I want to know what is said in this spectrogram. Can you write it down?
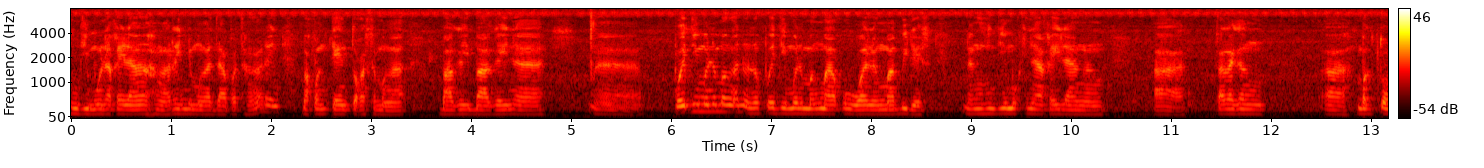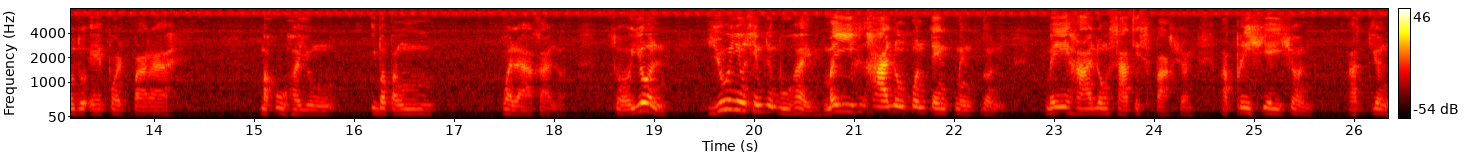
hindi mo na kailangan hangarin yung mga dapat hangarin. Makontento ka sa mga bagay-bagay na na pwede mo namang ano no pwede mo namang makuha ng mabilis nang hindi mo kinakailangang ah, talagang ah, magtodo effort para makuha yung iba pang wala ka no so yun yun yung simpleng buhay may halong contentment doon may halong satisfaction appreciation at yun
